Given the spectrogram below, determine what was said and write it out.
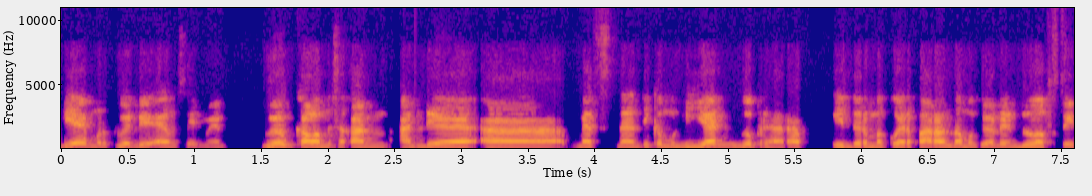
dia menurut gue DM sih men gue kalau misalkan ada uh, match nanti kemudian gue berharap either Maguire Varane atau Maguire Lindelof sih.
